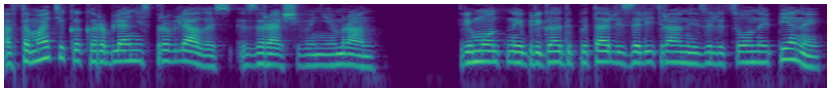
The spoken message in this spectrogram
Автоматика корабля не справлялась с заращиванием ран. Ремонтные бригады пытались залить раны изоляционной пеной,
